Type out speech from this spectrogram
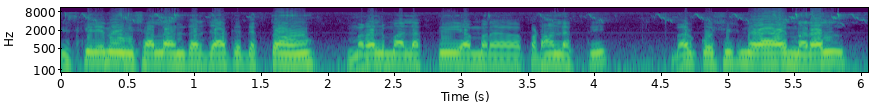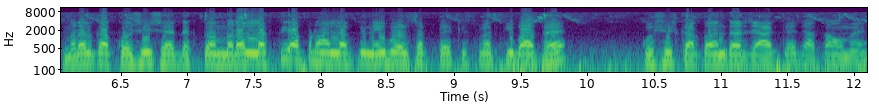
इसके लिए मैं इंशाल्लाह अंदर जाके देखता हूँ, मरल माँ लगती या मर, पठान लगती। भर कोशिश मेरा है, मरल मरल का कोशिश है, देखता हूँ मरल लगती या पठान लगती, नहीं बोल सकते, किस्मत की बात है। कोशिश करता हूँ अंदर जाके, जाता हूँ मैं,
